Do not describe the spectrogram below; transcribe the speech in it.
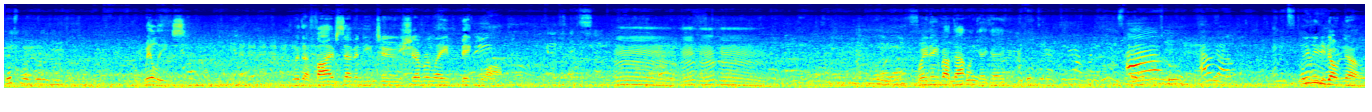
This look really good. Willys with a 572 Chevrolet Big Block. Mmm, mm, mm, mm. Oh. What do you think about that one, KK? I can't figure, figure out what it is. Um, I don't know. And it's What do you mean you don't know?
